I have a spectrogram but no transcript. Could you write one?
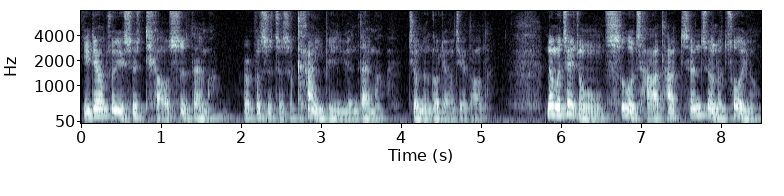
一定要注意是调试代码，而不是只是看一遍源代码就能够了解到的。那么这种速查它真正的作用，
